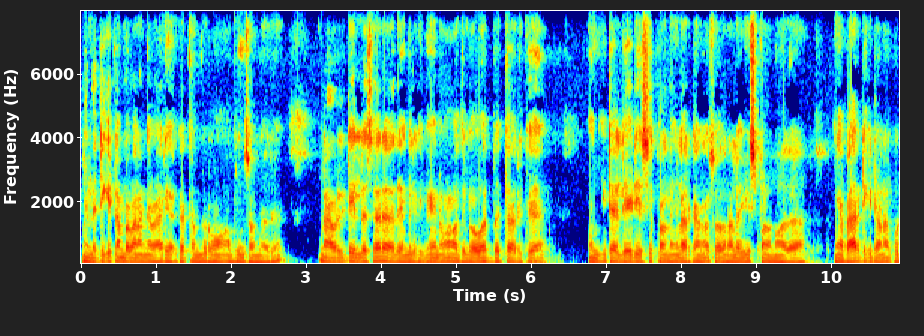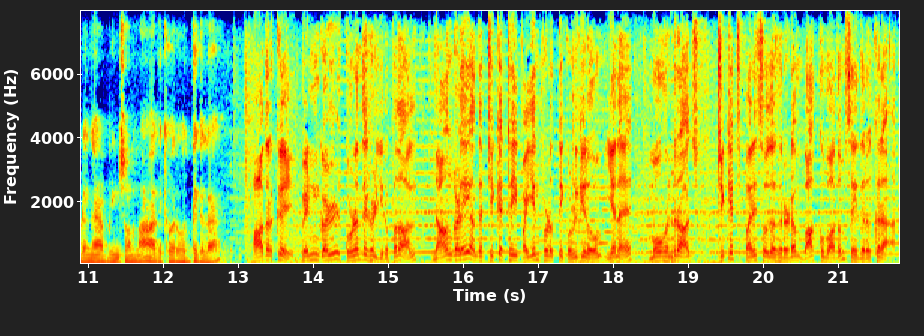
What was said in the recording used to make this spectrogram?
இந்த டிக்கெட் நம்பர் நாங்கள் வேறு யாருக்கா தந்துடுவோம் அப்படின்னு சொன்னார். நான் அவர்கிட்ட இல்லை சார் அது எங்களுக்கு வேணும். அது லோவர் பெத்தாக இருக்குது எங்ககிட்ட லேடிஸு குழந்தைங்களாம் இருக்காங்க ஸோ அதனால் யூஸ் பண்ணணும். அதை நீங்கள் வேறு டிக்கெட் வேணால் கொடுங்க அப்படின்னு சொன்னோம் அதுக்கு அவர் ஒத்துக்கலை. அதற்கு பெண்கள் குழந்தைகள் இருப்பதால் நாங்களே அந்த டிக்கெட்டை பயன்படுத்திக் கொள்கிறோம் என மோகன்ராஜ் டிக்கெட் பரிசோதகரிடம் வாக்குவாதம் செய்திருக்கிறார்.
